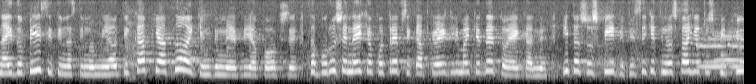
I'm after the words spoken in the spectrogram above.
να ειδοποιήσει την αστυνομία ότι κάποια αθώα κινδυνεύει απόψε. Θα μπορούσε να έχει αποτρέψει κάποιο έγκλημα και δεν το έκανε. Ήταν στο σπίτι της, είχε την ασφάλεια του σπιτιού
